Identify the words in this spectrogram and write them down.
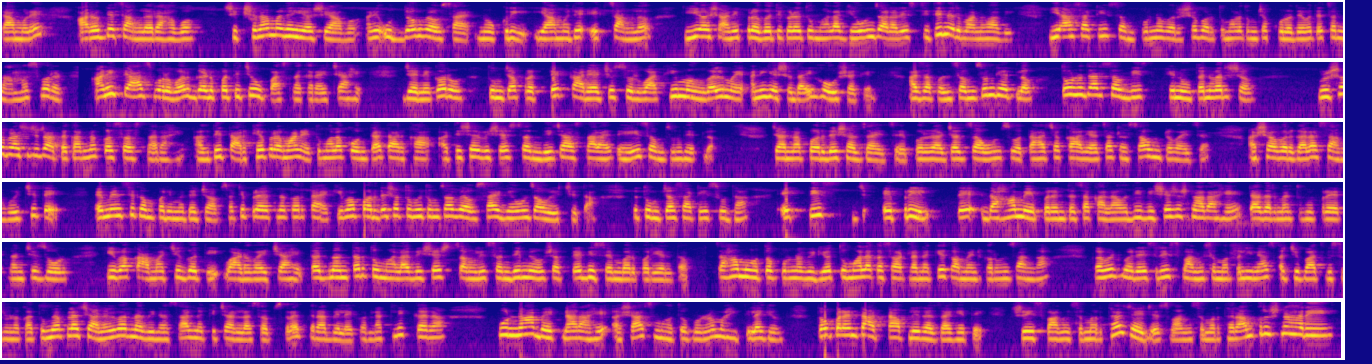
त्यामुळे आरोग्य चांगलं राहावं. शिक्षणामध्ये यश यावं आणि उद्योग व्यवसाय नोकरी यामध्ये एक चांगलं यश आणि प्रगतीकडे तुम्हाला घेऊन जाणारी स्थिती निर्माण व्हावी. यासाठी संपूर्ण वर्षभर तुम्हाला तुमच्या कुलदेवतेचं नामस्मरण आणि त्याचबरोबर गणपतीची उपासना करायची आहे. जेणेकरून तुमच्या प्रत्येक कार्याची सुरुवात ही मंगलमय आणि यशदायी होऊ शकेल. आज आपण समजून घेतलं दोन हजार सव्वीस हे नूतन वर्ष वृषभ राशीच्या जातकांना कसं असणार आहे? अगदी तारखेप्रमाणे तुम्हाला कोणत्या तारखा अतिशय विशेष संधीच्या असणार आहेत हेही समजून घेतलं. ज्यांना परदेशात जायचंय परराज्यात जाऊन स्वतःच्या कार्याचा ठसा उमटवायचा आहे अशा वर्गाला सांगू इच्छिते. एम एन सी कंपनीमध्ये जॉबसाठी प्रयत्न करताय किंवा परदेशात तुम्ही तुमचा व्यवसाय घेऊन जाऊ इच्छिता तर तुमच्यासाठी सुद्धा एकतीस एप्रिल ते दहा मे पर्यंतचा कालावधी विशेष असणार आहे. त्या दरम्यान तुम्ही प्रयत्नांची जोड किंवा कामाची गती वाढवायची आहे. तदनंतर तुम्हाला विशेष चांगली संधी मिळू शकते डिसेंबर पर्यंत. हा महत्त्वपूर्ण व्हिडिओ तुम्हाला कसा वाटला नक्की कमेंट करून सांगा. कमेंटमध्ये श्री स्वामी समर्थ लिहिण्यास अजिबात विसरू नका. तुम्ही आपल्या चॅनलवर नवीन असाल नक्की चॅनलला सबस्क्राईब करा बेलायकॉनला क्लिक करा. पुन्हा भेटणार आहे अशाच महत्त्वपूर्ण माहितीला घेऊन. तोपर्यंत आता आपली रजा घेते. श्री स्वामी समर्थ जय जय स्वामी समर्थ. रामकृष्ण हरी!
